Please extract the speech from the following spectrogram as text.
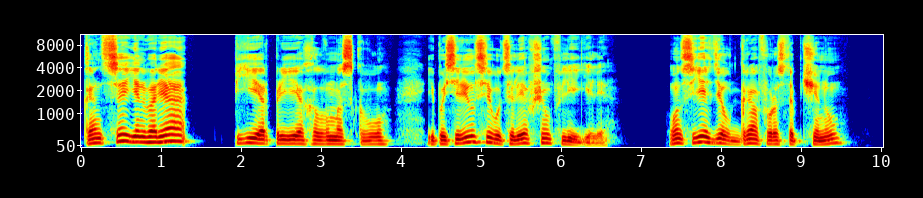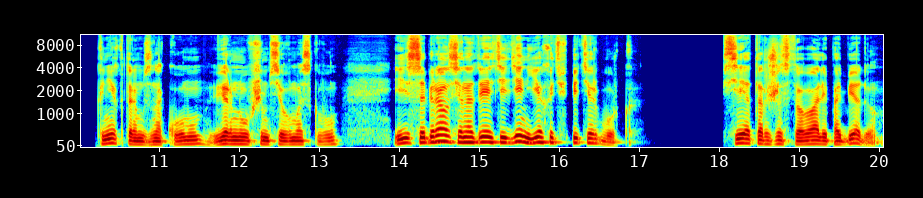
конце января Пьер приехал в Москву и поселился в уцелевшем флигеле. Он съездил к графу Растопчину, к некоторым знакомым, вернувшимся в Москву, и собирался на третий день ехать в Петербург. Все торжествовали победу.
